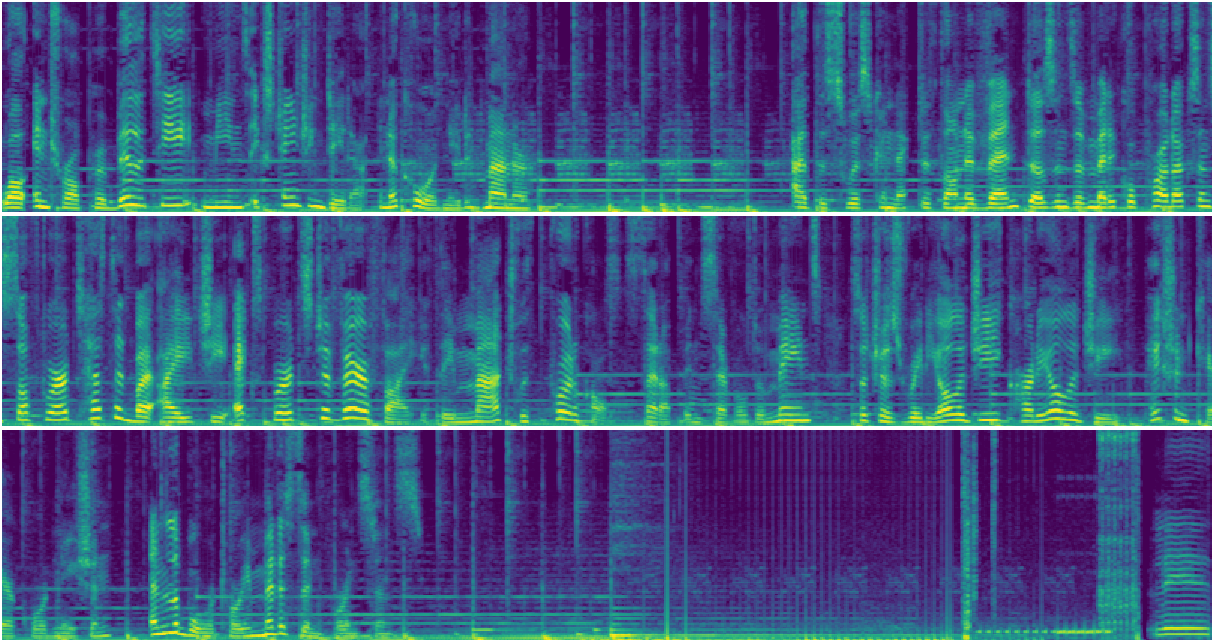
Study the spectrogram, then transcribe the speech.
while interoperability means exchanging data in a coordinated manner. At the Swiss Connectathon event, dozens of medical products and software are tested by IHE experts to verify if they match with protocols set up in several domains, such as radiology, cardiology, patient care coordination, and laboratory medicine, for instance. Euh,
